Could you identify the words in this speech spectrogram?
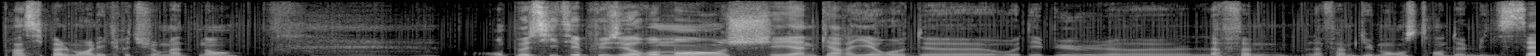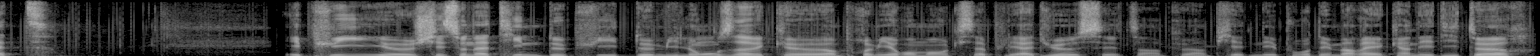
principalement à l'écriture maintenant. On peut citer plusieurs romans chez Anne Carrière au, début, euh, la, femme, du monstre en 2007. Et puis euh, chez Sonatine depuis 2011 avec un premier roman qui s'appelait Adieu, c'est un peu un pied de nez pour démarrer avec un éditeur.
